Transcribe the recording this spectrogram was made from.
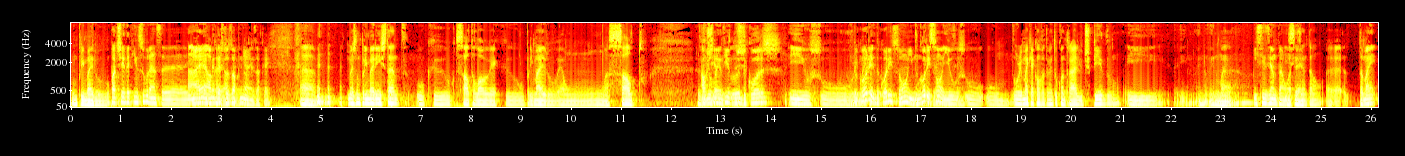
num primeiro. Podes sair daqui em segurança, eh, Ah, é? independentemente Ok, das tuas ok, opiniões, ok? Ah, mas num primeiro instante, o que, o que te salta logo é que o primeiro é um, um assalto violento de cores. E o, o De cor é- de cor e som e de cor e música, som. E o, o, o, remake é completamente o contrário, despido e, e, e numa E cinzentão e até. cinzentão. Ah, também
